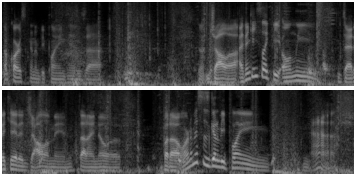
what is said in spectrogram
of course, going to be playing his uh, Jhala. I think he's like the only dedicated Jhala main that I know of. But uh, Ornamus is going to be playing Gnash.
